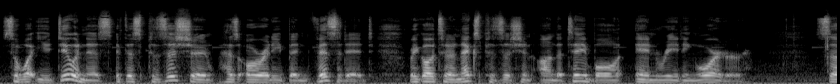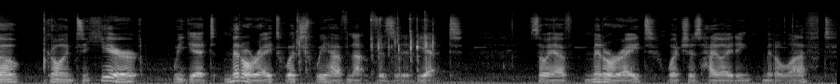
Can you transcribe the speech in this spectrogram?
So what you do in this, if this position has already been visited, we go to the next position on the table in reading order. So going to here, we get middle right, which we have not visited yet. So we have middle right, which is highlighting middle left.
